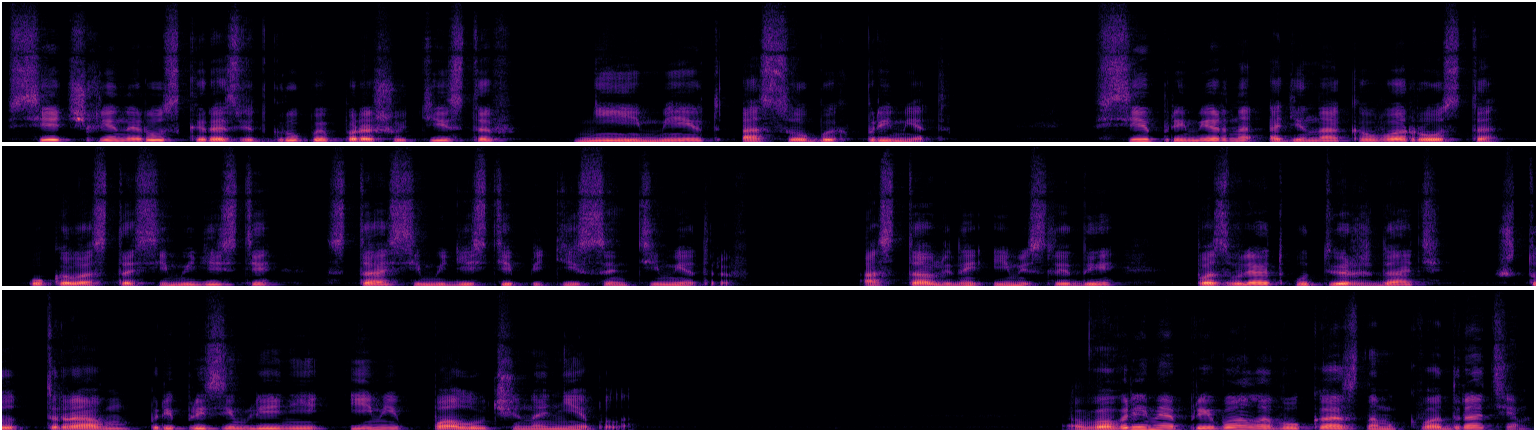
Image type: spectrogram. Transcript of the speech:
все члены русской разведгруппы парашютистов не имеют особых примет. Все примерно одинакового роста, около 170-175 сантиметров. Оставленные ими следы позволяют утверждать, что травм при приземлении ими получено не было. Во время привала в указанном квадрате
